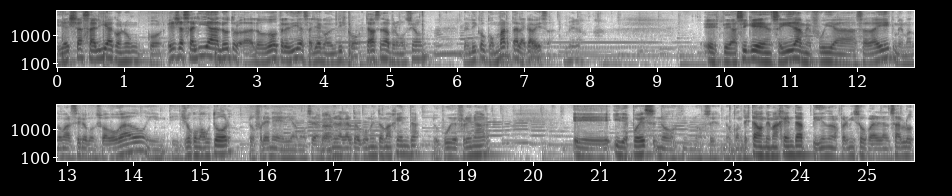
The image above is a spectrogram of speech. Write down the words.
Y él ya salía con un. Con, él ya salía al otro, a los dos o tres días salía con el disco. Estaba haciendo la promoción del disco con Marta a la cabeza. Mira. Este, así que enseguida me fui a Sadaic, me mandó Marcelo con su abogado y, y yo como autor lo frené, digamos. O sea, me mandé una carta de documento a Magenta, lo pude frenar. eh, y después nos, nos, nos contestaron de Magenta pidiéndonos permiso para lanzarlo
